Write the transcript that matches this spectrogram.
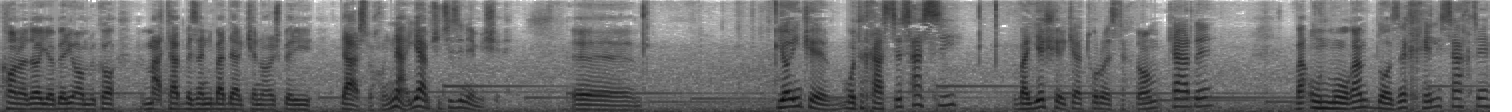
کانادا یا بری آمریکا مطب بزنی بعد در کنارش بری درس بخونی. نه یه همچین چیزی نمیشه. یا اینکه متخصص هستی و یه شرکت تو رو استخدام کرده و اون موقع دازه خیلی سخته.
